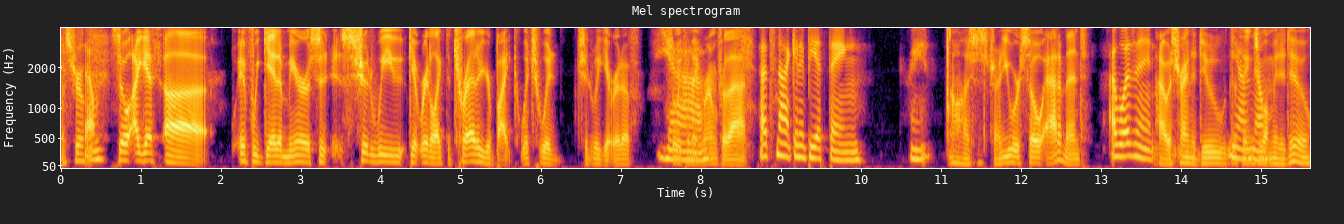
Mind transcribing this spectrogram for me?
That's true. So So I guess uh, if we get a mirror, should, should we get rid of like the tread or your bike? Which would should we get rid of yeah. so we can make room for that? that's not going to be a thing, right? Oh, I was just trying. You were so adamant. I wasn't. I was trying to do the Yeah, things you want me to do.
